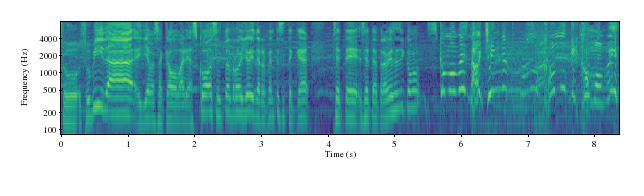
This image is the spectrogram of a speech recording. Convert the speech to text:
su, su vida, y llevas a cabo varias cosas y todo el rollo y de repente se te queda, se te, se te atraviesa así como, ¿cómo ves? No, chinga, ¿cómo, cómo que cómo ves?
